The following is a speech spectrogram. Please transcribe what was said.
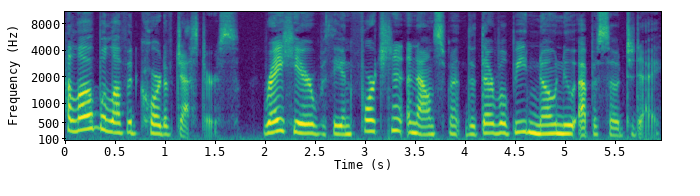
Hello, beloved court of jesters. Ray here with the unfortunate announcement that there will be no new episode today.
